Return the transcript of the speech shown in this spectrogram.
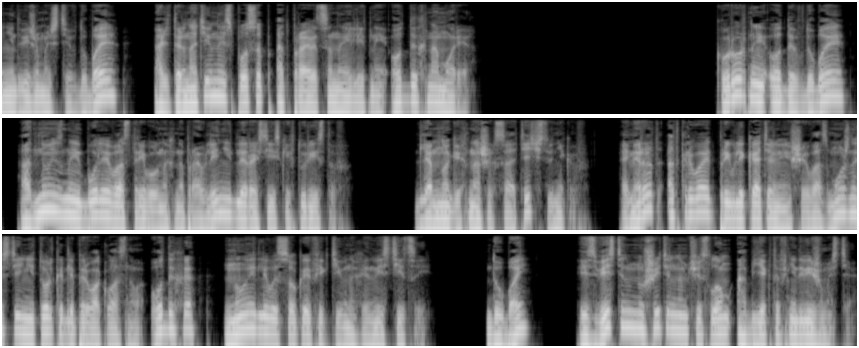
недвижимости в Дубае – альтернативный способ отправиться на элитный отдых на море. Курортный отдых в Дубае – одно из наиболее востребованных направлений для российских туристов. Для многих наших соотечественников Эмират открывает привлекательнейшие возможности не только для первоклассного отдыха, но и для высокоэффективных инвестиций. Дубай известен внушительным числом объектов недвижимости,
